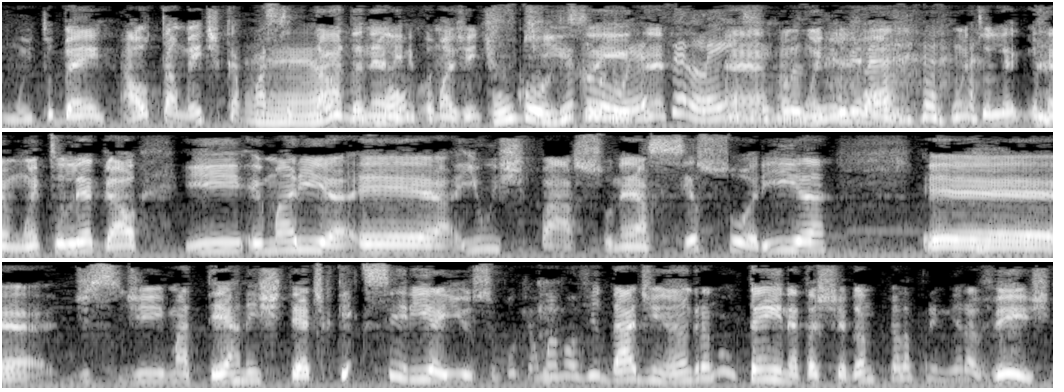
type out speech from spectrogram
Muito bem, altamente capacitada, é, um né, Aline? Como a gente um diz aí, né? excelente, é, inclusive, muito bom, né? muito, le muito legal. E, e Maria, é, e o espaço, né? Assessoria é, de, de, materna e estética. O que, que, seria isso? Porque é uma novidade em Angra, não tem, né? Está chegando pela primeira vez.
